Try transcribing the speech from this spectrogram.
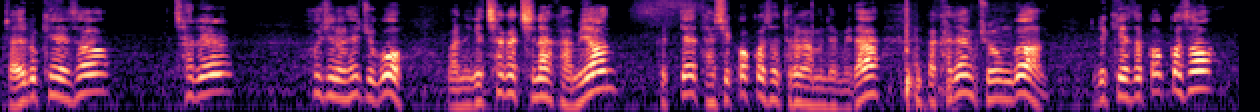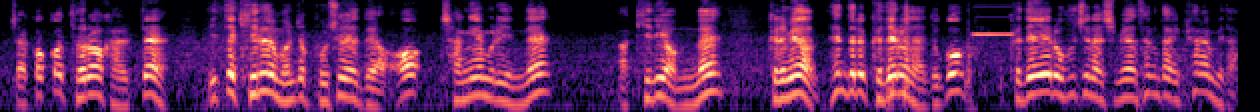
자 이렇게 해서 차를 후진을 해주고 만약에 차가 지나가면 그때 다시 꺾어서 들어가면 됩니다. 그러니까 가장 좋은 건 이렇게 해서 꺾어서 자 꺾어 들어갈 때 이때 길을 먼저 보셔야 돼요. 어 장애물이 있네. 아 길이 없네. 그러면 핸들을 그대로 놔두고 그대로 후진하시면 상당히 편합니다.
